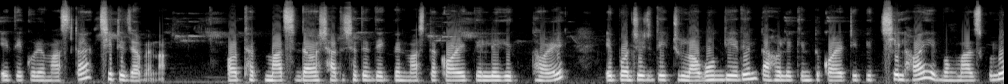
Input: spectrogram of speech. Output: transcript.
এতে করে মাছটা ছিটে যাবে না। অর্থাৎ মাছ দেওয়ার সাথে সাথে দেখবেন মাছটা কড়াইতে লেগে ধরে। এ পর্যায়ে যদি একটু লবণ দিয়ে দেন, তাহলে কিন্তু কড়াইটি পিচ্ছিল হয় এবং মাছগুলো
